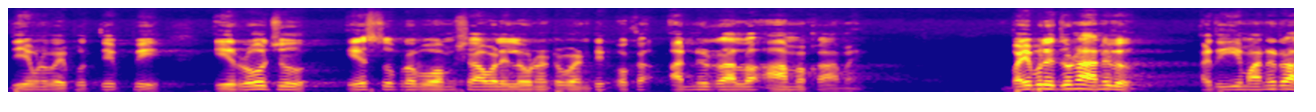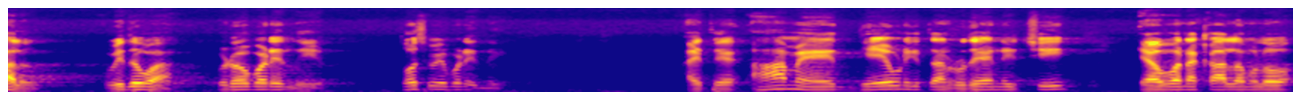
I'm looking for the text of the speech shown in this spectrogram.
దేవుని వైపు తిప్పి ఈరోజు యేసు ప్రభు వంశావళిలో ఉన్నటువంటి ఒక అన్యురాల్లో ఆమె ఒక ఆమె. బైబిల్ ఇద్దరు అనులు. అది ఈమె అనురాలు. విధవ విడవబడింది తోసివేయబడింది. అయితే ఆమె దేవునికి తన హృదయాన్ని ఇచ్చి యవ్వన కాలంలో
